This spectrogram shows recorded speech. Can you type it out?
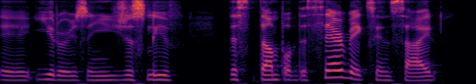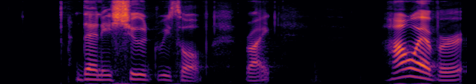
the uterus and you just leave the stump of the cervix inside, then it should resolve, right? However,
